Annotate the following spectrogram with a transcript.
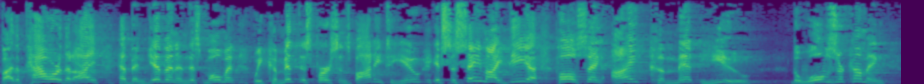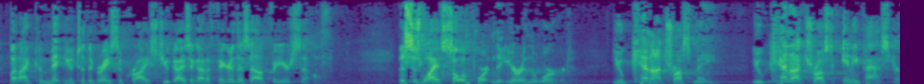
by the power that I have been given in this moment, we commit this person's body to you. It's the same idea. Paul's saying, I commit you. The wolves are coming, but I commit you to the grace of Christ. You guys have got to figure this out for yourself. This is why it's so important that you're in the Word. You cannot trust me. You cannot trust any pastor.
